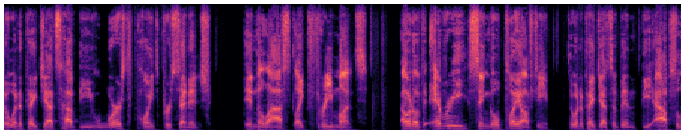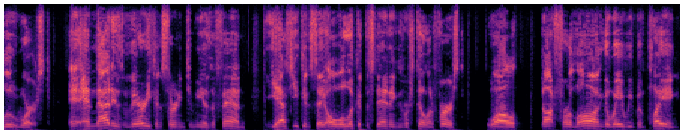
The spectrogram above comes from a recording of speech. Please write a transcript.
the Winnipeg Jets have the worst points percentage in the last like three months. Out of every single playoff team, the Winnipeg Jets have been the absolute worst, and, and that is very concerning to me as a fan. Yes, you can say, "Oh, well, look at the standings. We're still in first. Well, not for long. The way we've been playing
